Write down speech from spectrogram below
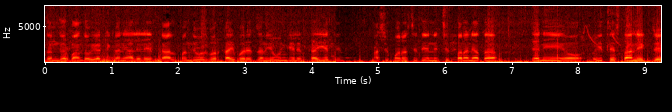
धनगर बांधव या ठिकाणी आलेले आहेत. काल पण दिवसभर काही बरेच जण येऊन गेलेत काही येतील अशी परिस्थिती आहे. निश्चितपणाने आता त्यांनी इथले स्थानिक जे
